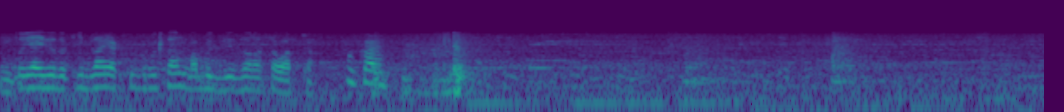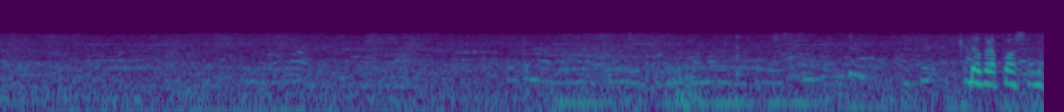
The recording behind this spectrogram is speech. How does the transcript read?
No to ja idę do kibla, jak tu wrócę, ma być zjedzona sałatka. Okej. Dobra, poszedł.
